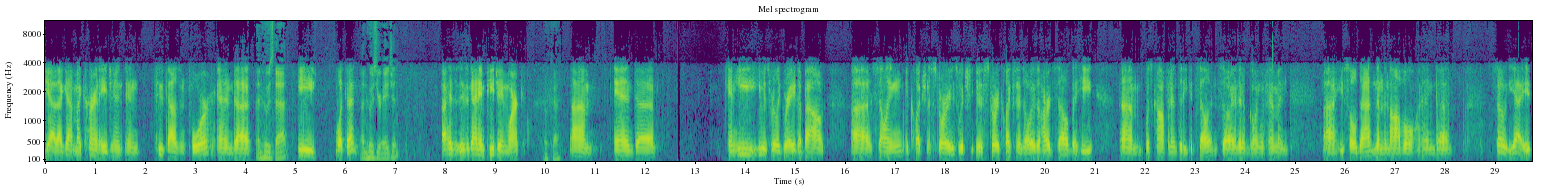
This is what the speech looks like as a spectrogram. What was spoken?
yeah, I got my current agent in 2004, and uh, And who's that? he what's that? And who's your agent? Uh, his, he's a guy named PJ Mark, Okay. um, and uh, and he he was really great about uh, selling a collection of stories, which a story collection is always a hard sell, but he um, was confident that he could sell it, and so I ended up going with him, and uh, he sold that, and then the novel, and uh, so yeah, it.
